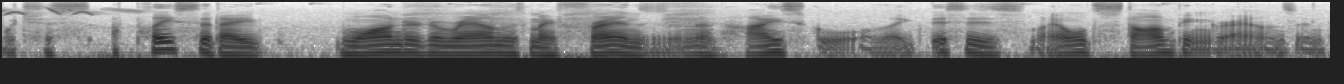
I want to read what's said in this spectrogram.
which is a place that I wandered around with my friends in high school. Like, this is my old stomping grounds, and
